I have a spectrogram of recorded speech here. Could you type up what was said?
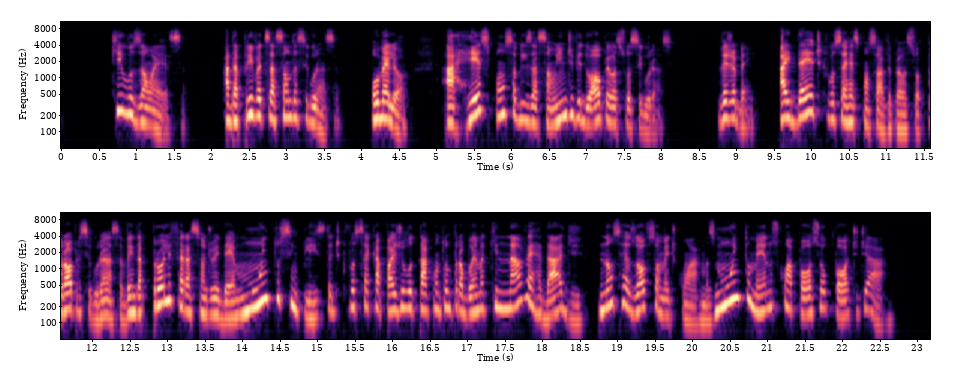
Que ilusão é essa? a da privatização da segurança. Ou melhor, a responsabilização individual pela sua segurança. Veja bem, a ideia de que você é responsável pela sua própria segurança vem da proliferação de uma ideia muito simplista de que você é capaz de lutar contra um problema que, na verdade, não se resolve somente com armas, muito menos com a posse ou porte de arma.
